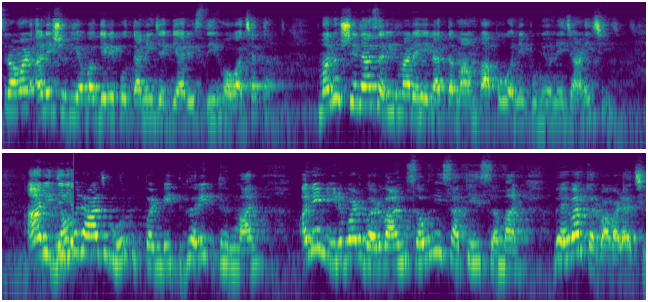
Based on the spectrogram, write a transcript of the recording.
શ્રવણ અને સૂર્ય વગેરે પોતાની જગ્યાએ સ્થિર હોવા છતાં મનુષ્યના શરીરમાં રહેલા તમામ પાપો અને પુણ્યોને જાણે છે. આ રીતે યમરાજ મૂર્ખ પંડિત ગરીબ ધનવાન અને નિર્બળ બળવાન સૌની સાથે સમાન વ્યવહાર કરવાવાળા છે.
